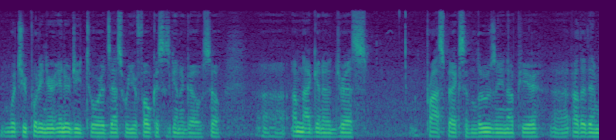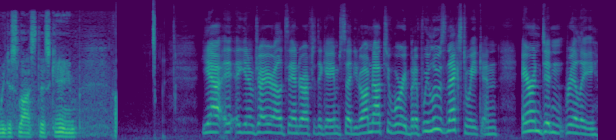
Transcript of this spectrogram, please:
what you're putting your energy towards. That's where your focus is going to go. So uh, I'm not going to address prospects of losing up here, uh, other than we just lost this game. Yeah, it, you know, Jaire Alexander after the game said, you know, I'm not too worried, but if we lose next week, and Aaron didn't really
